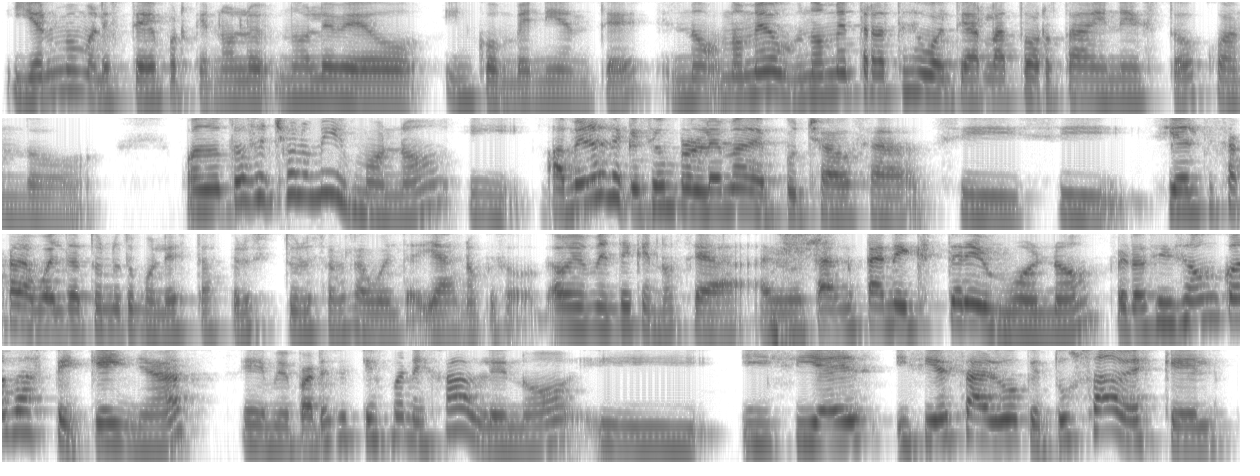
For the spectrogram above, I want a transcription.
y yo no me molesté porque no, no le veo inconveniente. No, no, me, no me trates de voltear la torta en esto cuando, cuando tú has hecho lo mismo, ¿no? Y a menos de que sea un problema de pucha, o sea, si, si, si él te saca la vuelta, tú no te molestas, pero si tú le sacas la vuelta, ya, no, pues obviamente que no sea algo tan, tan extremo, ¿no? Pero si son cosas pequeñas, eh, me parece que es manejable, ¿no? Y, y, si es, y si es algo que tú sabes que él,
